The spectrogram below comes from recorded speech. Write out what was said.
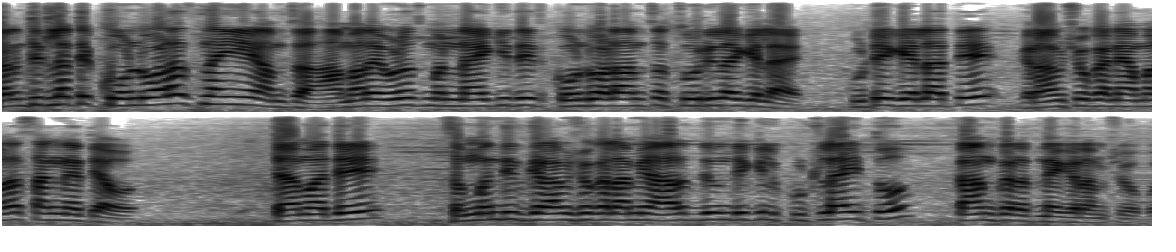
कारण तिथला ते कोंडवाडाच नाही आहे आमचा. आम्हाला एवढंच म्हणणं आहे की ते कोंडवाडा आमचा चोरीला गेला आहे कुठे गेला ते ग्रामसेवकाने आम्हाला सांगण्यात यावं. त्यामध्ये संबंधित ग्रामसेवकाला आम्ही अर्ज देऊन देखील कुठलाही तो काम करत नाही ग्रामसेवक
